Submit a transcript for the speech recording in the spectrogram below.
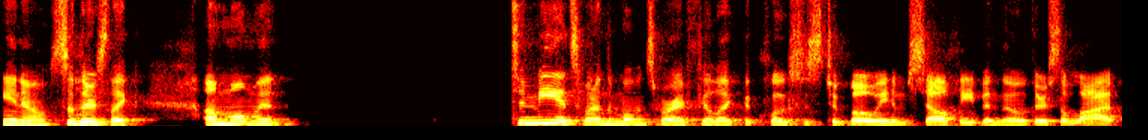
you know yeah. so there's like a moment to me, it's one of the moments where I feel like the closest to Bowie himself, even though there's a lot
